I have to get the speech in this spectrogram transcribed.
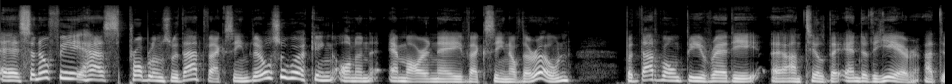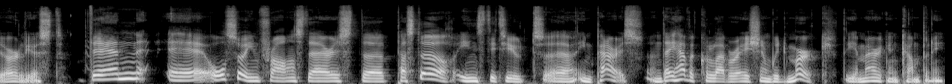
uh, Sanofi has problems with that vaccine. They're also working on an mRNA vaccine of their own, but that won't be ready uh, until the end of the year at the earliest. Then, uh, also in France, there is the Pasteur Institute uh, in Paris, and they have a collaboration with Merck, the American company,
